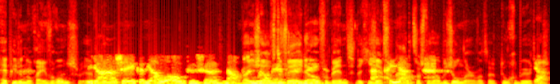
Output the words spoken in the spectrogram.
Heb je er nog een voor ons? Ja, zeker. Ja, hoor, ook. Dus, eh, nou, waar je zelf tevreden over bent. Dat je zegt van nou, ja. dat was toch wel bijzonder wat er toen gebeurd is. Ja,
